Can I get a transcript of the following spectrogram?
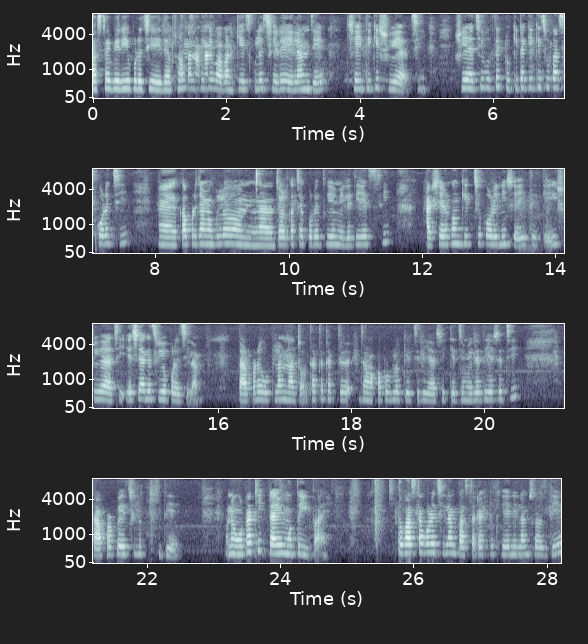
রাস্তায় বেরিয়ে পড়েছি, এই দেখো। সকাল থেকে বাবানকে স্কুলে ছেড়ে এলাম যে সেই থেকে শুয়ে আছি। শুয়ে আছি বলতে টুকিটাকি কিছু কাজ করেছি। কাপড় জামাগুলো জল কাচা করে ধুয়ে মেলে দিয়ে এসেছি। আর সেরকম কিচ্ছু করিনি, সেই থেকেই শুয়ে আছি। এসে আগে শুয়ে পড়েছিলাম। তারপরে উঠলাম, না, জল থাকতে থাকতে জামা কাপড়গুলো কেচে দিয়ে আসি, কেচে মেলে দিয়ে এসেছি। তারপর পেয়েছিল খিদে। মানে ওটা ঠিক টাইম মতোই পায়। তো পাস্তা করেছিলাম, পাস্তাটা একটু খেয়ে নিলাম সস দিয়ে,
